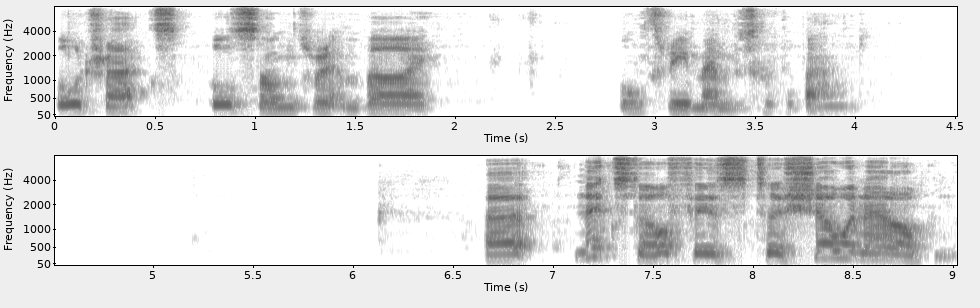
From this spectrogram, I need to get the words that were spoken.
all tracks, all songs written by all three members of the band. Uh, next off is to show an album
